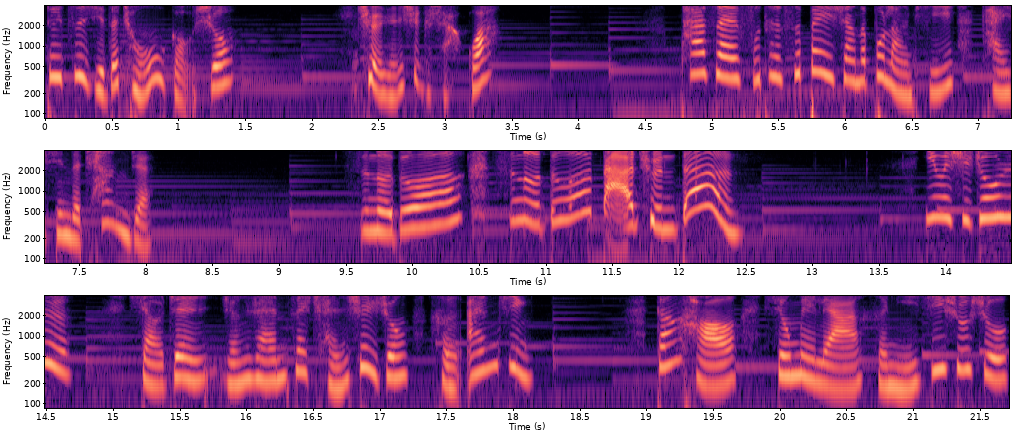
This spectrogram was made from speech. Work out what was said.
对自己的宠物狗说：‘这人是个傻瓜。’”趴在福特斯背上的布朗提开心地唱着：“斯诺多，斯诺多，大蠢蛋。”因为是周日，小镇仍然在沉睡中，很安静。刚好兄妹俩和尼基叔叔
